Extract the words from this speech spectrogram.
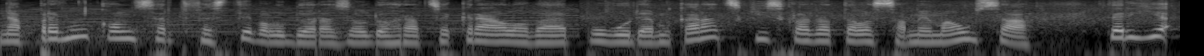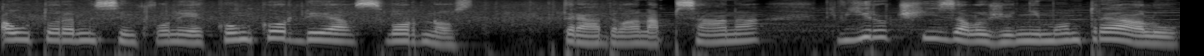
Na první koncert festivalu dorazil do Hradce Králové původem kanadský skladatel Sami Mausa, který je autorem symfonie Concordia Svornost, která byla napsána k výročí založení Montrealu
